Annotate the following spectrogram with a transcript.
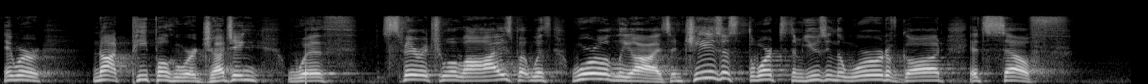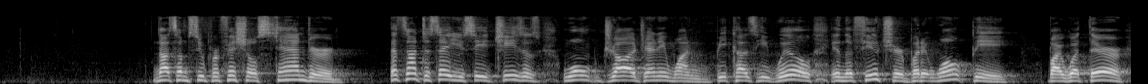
They were not people who were judging with spiritual eyes, but with worldly eyes. And Jesus thwarts them using the Word of God itself, not some superficial standard. That's not to say, you see, Jesus won't judge anyone because he will in the future, but it won't be by what their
